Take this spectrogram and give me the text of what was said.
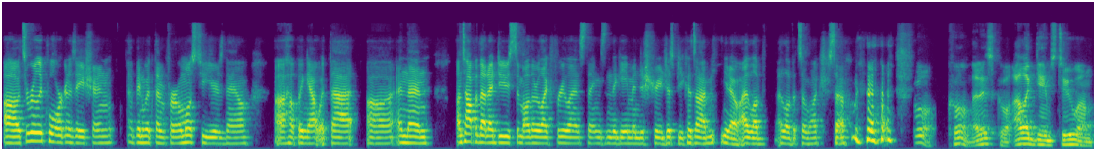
Uh, it's a really cool organization. I've been with them for almost two years now, uh, helping out with that. Uh, and then on top of that, I do some other like freelance things in the game industry just because I'm, you know, I love I love it so much. So cool, cool. That is cool. I like games too. Um,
